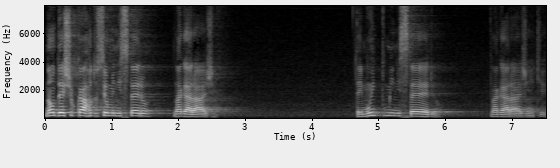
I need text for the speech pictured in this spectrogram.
Não deixe o carro do seu ministério na garagem. Tem muito ministério na garagem aqui.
